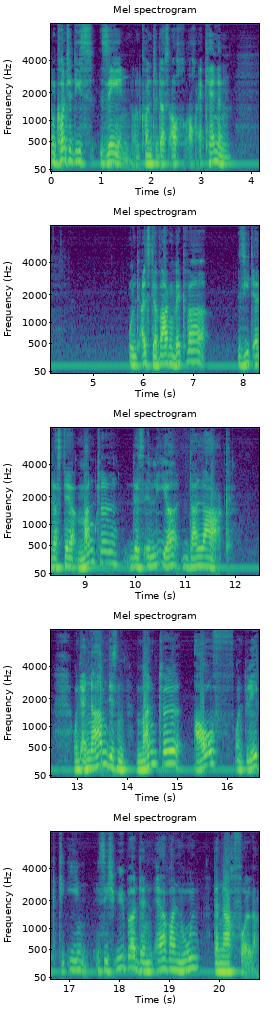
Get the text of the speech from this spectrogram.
und konnte dies sehen und konnte das auch, auch erkennen. Und als der Wagen weg war, sieht er, dass der Mantel des Elia da lag. Und er nahm diesen Mantel auf und legte ihn sich über, denn er war nun der Nachfolger.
